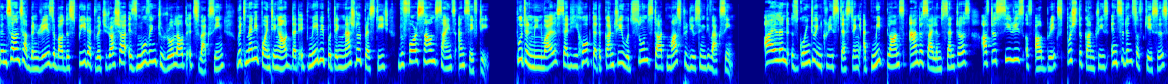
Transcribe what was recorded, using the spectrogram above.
Concerns have been raised about the speed at which Russia is moving to roll out its vaccine, with many pointing out that it may be putting national prestige before sound science and safety. Putin, meanwhile, said he hoped that the country would soon start mass producing the vaccine. Ireland is going to increase testing at meat plants and asylum centres after a series of outbreaks pushed the country's incidence of cases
